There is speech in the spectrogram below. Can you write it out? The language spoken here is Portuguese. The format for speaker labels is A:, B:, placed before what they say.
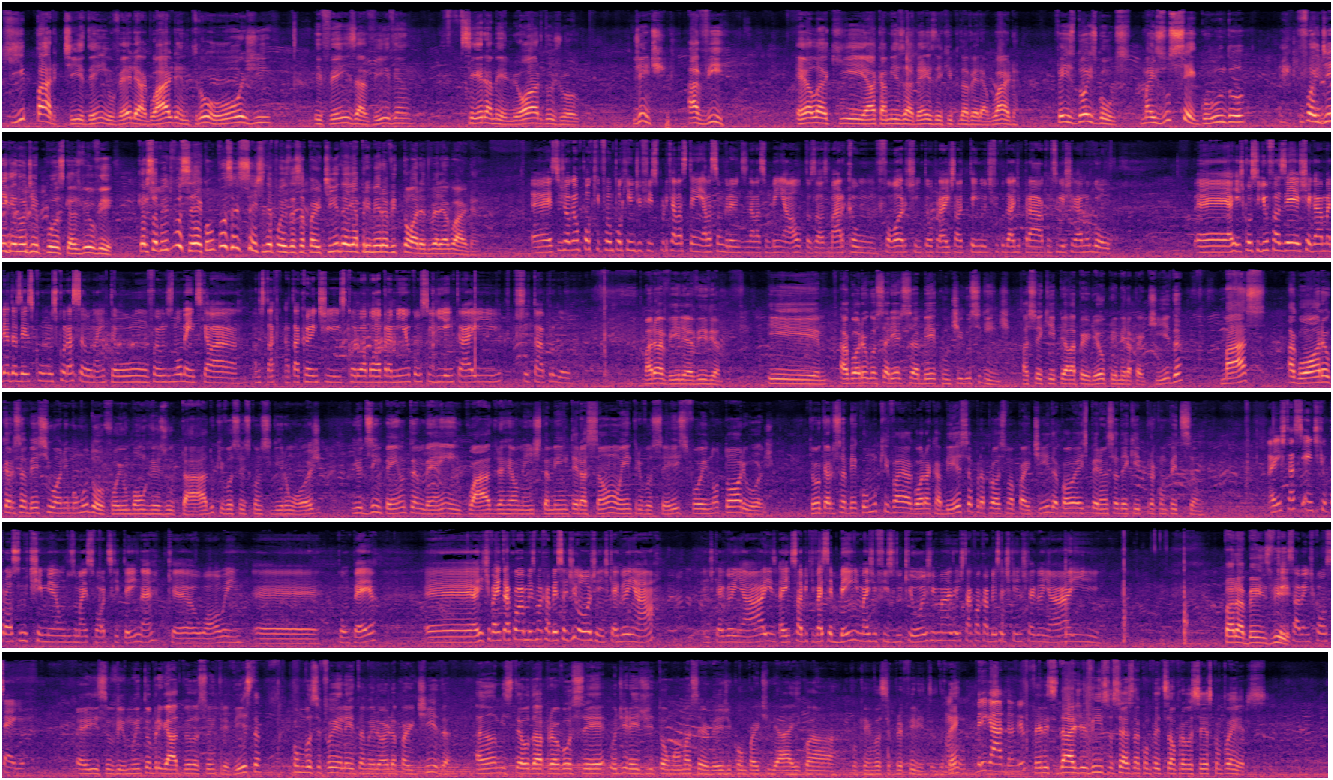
A: Que partida, hein? O velho guarda entrou hoje e fez a Vivian ser a melhor do jogo. Gente, a Vi, ela que é a camisa 10 da equipe da velha guarda, fez dois gols, mas o segundo foi digno de puscas, viu, Vi? Quero saber de você, como você se sente depois dessa partida e a primeira vitória do Velha Guarda?
B: É, esse jogo é um foi um pouquinho difícil porque elas têm, elas são grandes, né? elas são bem altas, elas marcam forte, então pra gente estava tendo dificuldade para conseguir chegar no gol. É, a gente conseguiu fazer chegar a maioria das vezes com um escoração, né? Então foi um dos momentos que ela, a atacante escorou a bola para mim, eu consegui entrar e chutar pro gol.
A: Maravilha, Vivian. E agora eu gostaria de saber contigo o seguinte: a sua equipe ela perdeu a primeira partida, mas agora eu quero saber se o ânimo mudou. Foi um bom resultado que vocês conseguiram hoje e o desempenho também enquadra realmente também a interação entre vocês foi notório hoje. Então eu quero saber como que vai agora a cabeça para a próxima partida, qual é a esperança da equipe para a competição.
B: A gente está ciente que o próximo time é um dos mais fortes que tem, né? Que é o Alwen é... Pompeia. É... A gente vai entrar com a mesma cabeça de hoje, a gente quer ganhar. A gente quer ganhar e a gente sabe que vai ser bem mais difícil do que hoje, mas a gente está com a cabeça de que a gente quer ganhar e.
A: Parabéns, Vi.
B: Quem sabe a gente consegue.
A: É isso, Vi. Muito obrigado pela sua entrevista. Como você foi eleita a melhor da partida, a Amistel dá para você o direito de tomar uma cerveja e compartilhar aí com, a, com quem você preferir, tudo bem?
B: Obrigada, viu?
A: Felicidade, Vi, sucesso na competição para vocês, companheiros.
